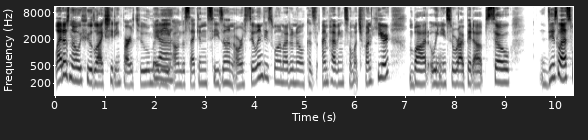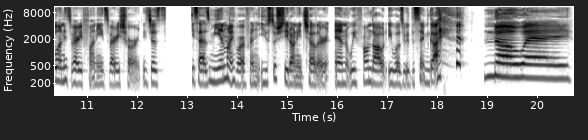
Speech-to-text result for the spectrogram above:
let us know if you'd like cheating part two, maybe Yeah. on the second season or still in this one. I don't know because I'm having so much fun here, but we need to wrap it up. So this last one is very funny. It's very short. It's just it says me and my boyfriend used to cheat on each other, and we found out it was with the same guy. No way.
